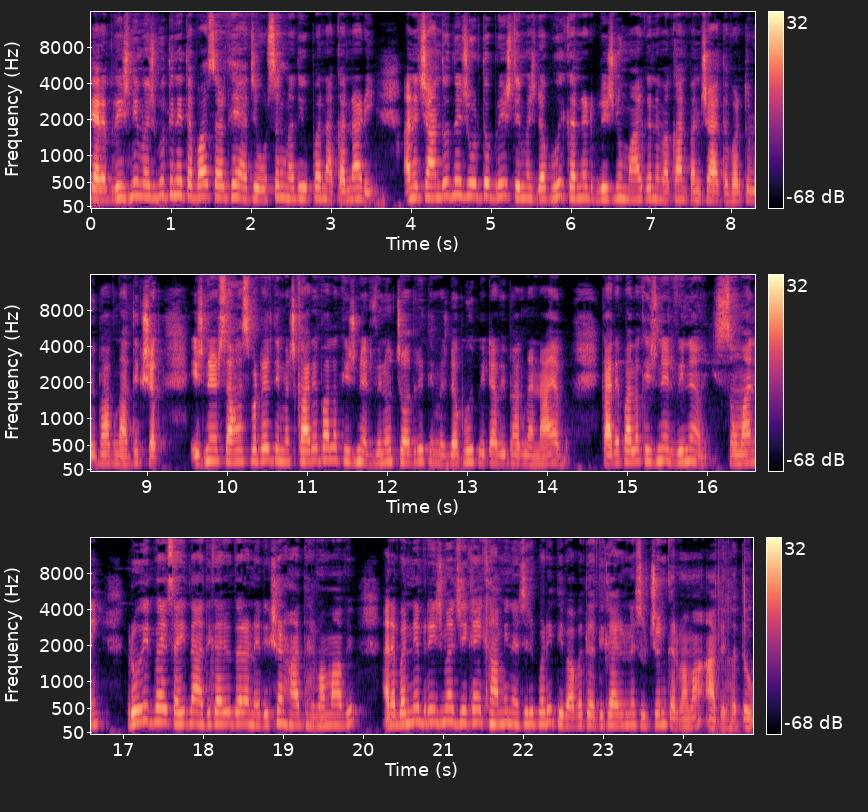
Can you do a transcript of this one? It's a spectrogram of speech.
ત્યારે બ્રિજની મજબૂતીની તપાસ અર્થે આજે ઓરસંગ નદી ઉપરના કરનાળી અને ચાંદોદને જોડતો બ્રિજ તેમજ ડભોઈ કરનેટ બ્રિજનું માર્ગ અને મકાન પંચાયત વર્તુળ વિભાગના અધિક્ષક ઇજનેર સાહસ પટેલ તેમજ કાર્યપાલક ઇજનેર વિનોદ ચૌધરી તેમજ ડભોઈ પેટા વિભાગના નાયબ કાર્યપાલક ઇજનેર વિનય સોમાની રોહિતભાઈ સહિતના અધિકારીઓ દ્વારા નિરીક્ષણ હાથ ધરવામાં આવ્યું અને બંને બ્રિજમાં જે કંઈ ખામી નજરે પડી તે બાબતે અધિકારીઓને સૂચન કરવામાં આવ્યું હતું.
